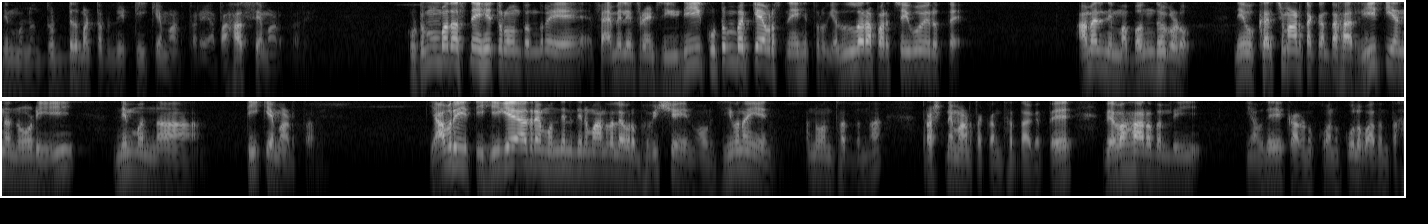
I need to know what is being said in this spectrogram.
ನಿಮ್ಮನ್ನು ದೊಡ್ಡ ಮಟ್ಟದಲ್ಲಿ ಟೀಕೆ ಮಾಡ್ತಾರೆ, ಅಪಹಾಸ್ಯ ಮಾಡ್ತಾರೆ. ಕುಟುಂಬದ ಸ್ನೇಹಿತರು ಅಂತಂದರೆ ಫ್ಯಾಮಿಲಿ ಫ್ರೆಂಡ್ಸ್ ಇಡೀ ಕುಟುಂಬಕ್ಕೆ ಅವರ ಸ್ನೇಹಿತರು, ಎಲ್ಲರ ಪರಿಚಯವೂ ಇರುತ್ತೆ. ಆಮೇಲೆ ನಿಮ್ಮ ಬಂಧುಗಳು, ನೀವು ಖರ್ಚು ಮಾಡ್ತಕ್ಕಂತಹ ರೀತಿಯನ್ನು ನೋಡಿ ನಿಮ್ಮನ್ನು ಟೀಕೆ ಮಾಡ್ತಾರೆ. ಯಾವ ರೀತಿ ಹೀಗೆ ಆದರೆ ಮುಂದಿನ ದಿನಮಾನದಲ್ಲಿ ಅವರ ಭವಿಷ್ಯ ಏನು, ಅವ್ರ ಜೀವನ ಏನು ಅನ್ನುವಂಥದ್ದನ್ನು ಪ್ರಶ್ನೆ ಮಾಡ್ತಕ್ಕಂಥದ್ದಾಗತ್ತೆ. ವ್ಯವಹಾರದಲ್ಲಿ ಯಾವುದೇ ಕಾರಣಕ್ಕೂ ಅನುಕೂಲವಾದಂತಹ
